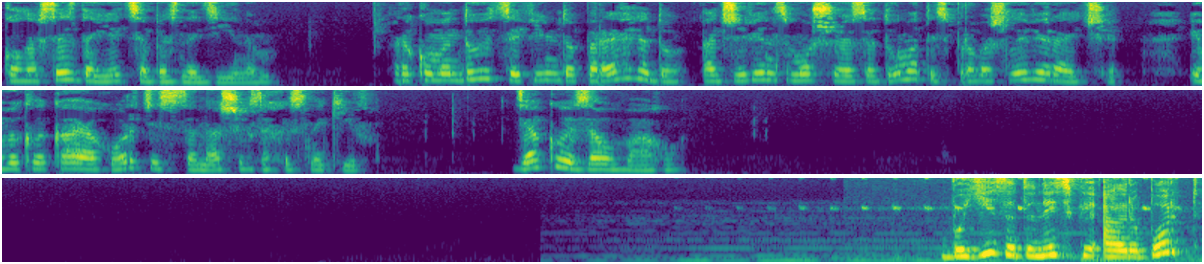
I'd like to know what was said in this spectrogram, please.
коли все здається безнадійним. Рекомендую цей фільм до перегляду, адже він змушує задуматись про важливі речі і викликає гордість за наших захисників. Дякую за увагу! Бої за Донецький аеропорт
